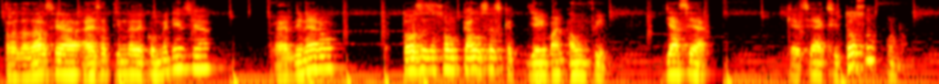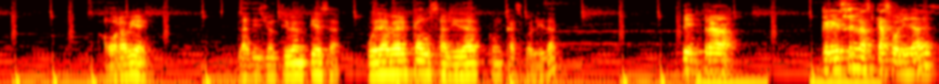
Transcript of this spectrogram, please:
trasladarse a, a esa tienda de conveniencia, traer dinero. Todas esas son causas que llevan a un fin, ya sea que sea exitoso o no. Ahora bien, la disyuntiva empieza. ¿Puede haber causalidad con casualidad? de entrada. ¿Crees en las casualidades?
